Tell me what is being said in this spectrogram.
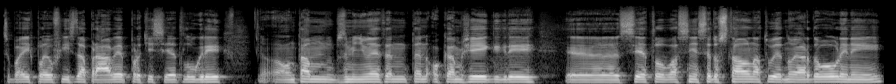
třeba jejich playoff jízda právě proti Seattleu, kdy on tam zmiňuje ten, ten okamžik, kdy Seattle vlastně se dostal na tu jednojardovou linii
